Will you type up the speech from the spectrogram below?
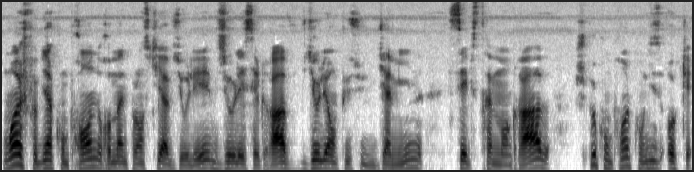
moi je peux bien comprendre, Roman Polanski a violé, violer c'est grave, violer en plus une gamine, c'est extrêmement grave, je peux comprendre qu'on dise ok,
